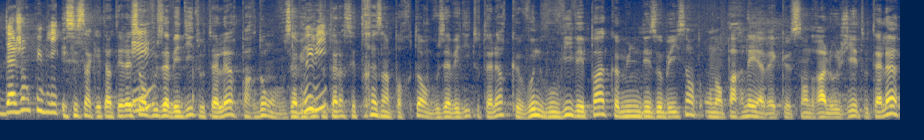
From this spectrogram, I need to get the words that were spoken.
d'agent public. Et c'est ça qui est intéressant. Vous avez dit tout à l'heure, pardon, vous avez dit tout à l'heure, c'est très important, vous avez dit tout à l'heure que vous ne vous vivez pas comme une désobéissante. On en parlait avec Sandra Logier tout à l'heure.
